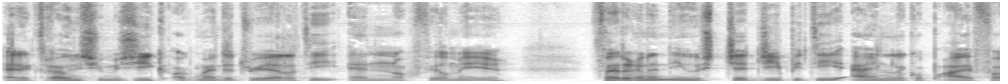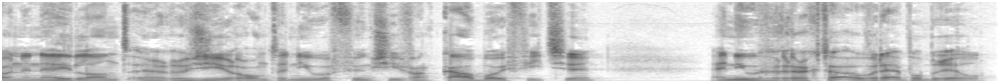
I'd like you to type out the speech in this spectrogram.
elektronische muziek, augmented reality en nog veel meer. Verder in het nieuws ChatGPT eindelijk op iPhone in Nederland, een ruzie rond de nieuwe functie van cowboyfietsen en nieuwe geruchten over de Apple-bril.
